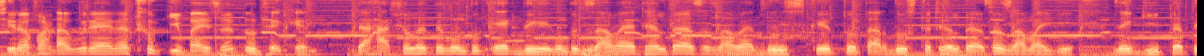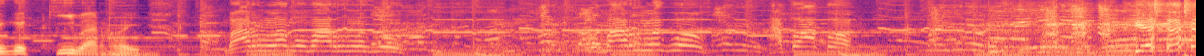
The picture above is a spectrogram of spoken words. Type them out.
ছিঁড়া ফাটা করে আইরা তো কি পাইছে তো দেখেন। তা আসলে তো কিন্তু একদিকে কিন্তু জামাই ঠেলতে আছে জামাইয়ের দুসকে, তো তার দুসতে ঠেলতে আছে জামাইকে। যে গিফটটা থেকে কি বার হয়? বারুন লাগবো বারুন লাগবো বারুন লাগবো আতো আতো.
